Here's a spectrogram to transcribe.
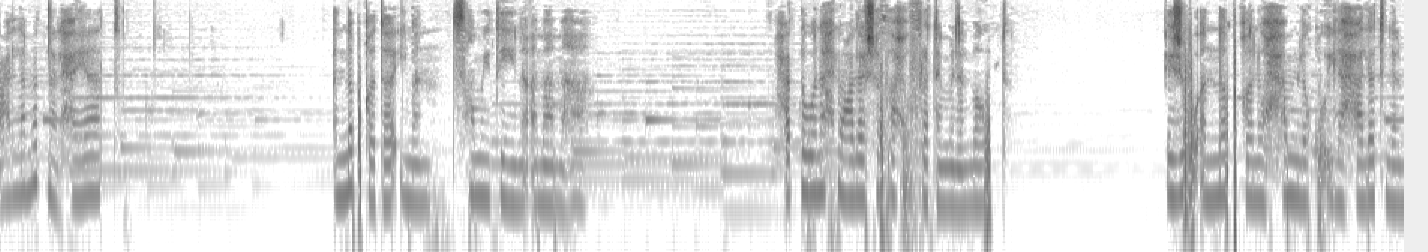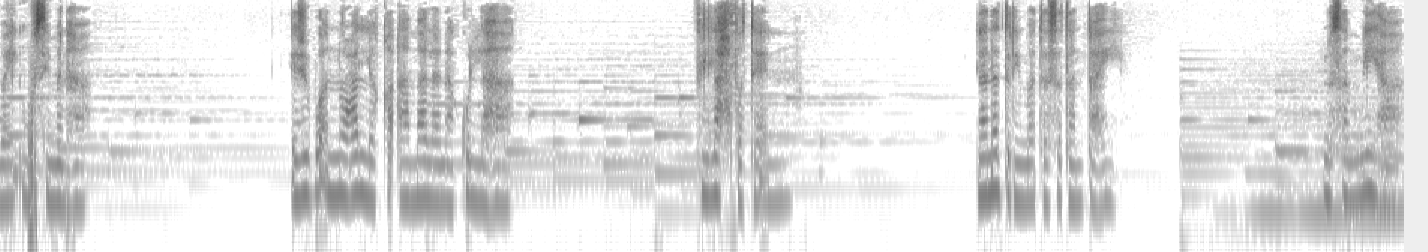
علمتنا الحياة أن نبقى دائما صامتين أمامها حتى ونحن على شفا حفرة من الموت. يجب أن نبقى نحملق إلى حالتنا الميؤوس منها. يجب أن نعلق آمالنا كلها في لحظة لا ندري متى ستنتهي. نسميها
